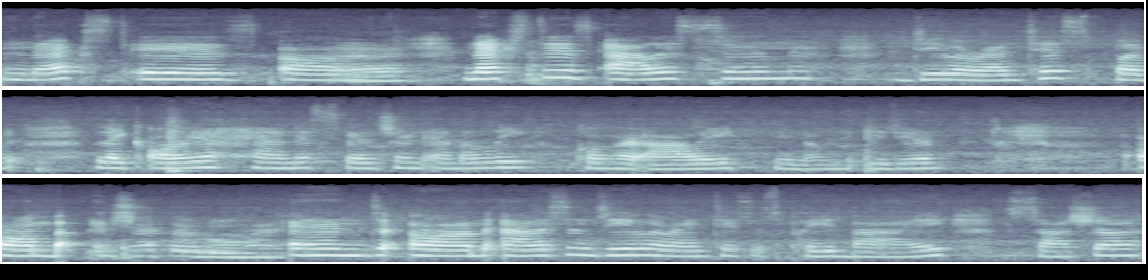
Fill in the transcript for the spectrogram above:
Next is um, next is Allison DiLaurentis, but like Aria, Hannah, Spencer, and Emily call her Allie. You know, easier. Um, and um, Allison DiLaurentis is played by Sasha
